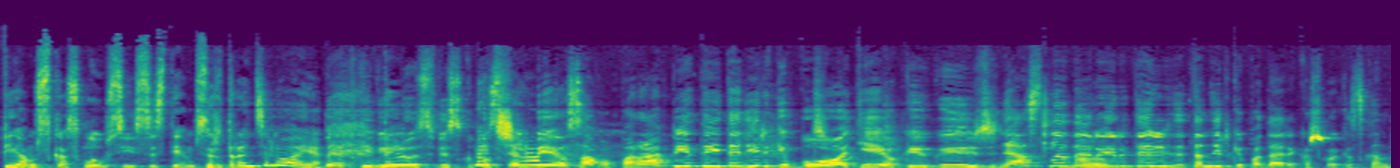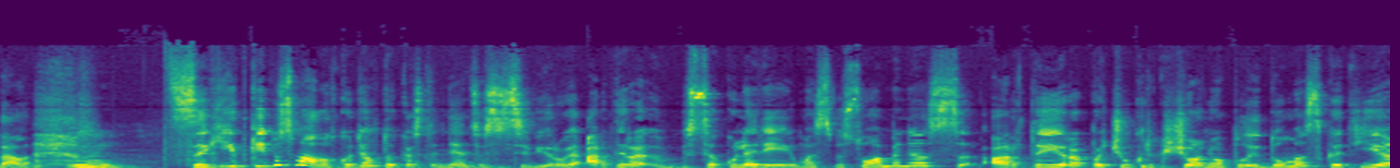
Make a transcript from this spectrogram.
tiems, kas klausysis, tiems ir transliuoja. Bet kai Vilius tai, viskupas čia... kalbėjo savo parapijai, tai ten irgi buvo, atėjo kaip žiniasklaida ir, ir ten irgi padarė kažkokią skandalą. Mm. Sakyt, kaip Jūs manot, kodėl tokios tendencijos įsivyrauja? Ar tai yra sekuliarėjimas visuomenės, ar tai yra pačių krikščionių aplaidumas, kad jie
